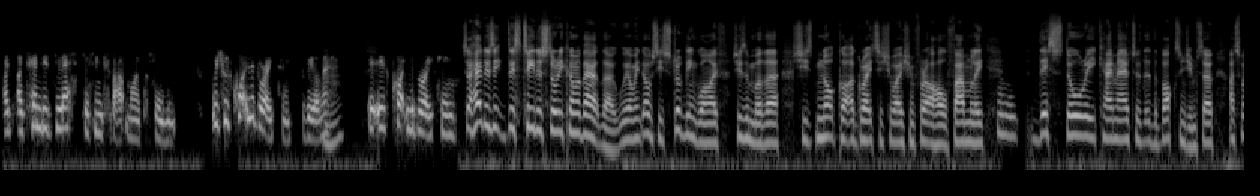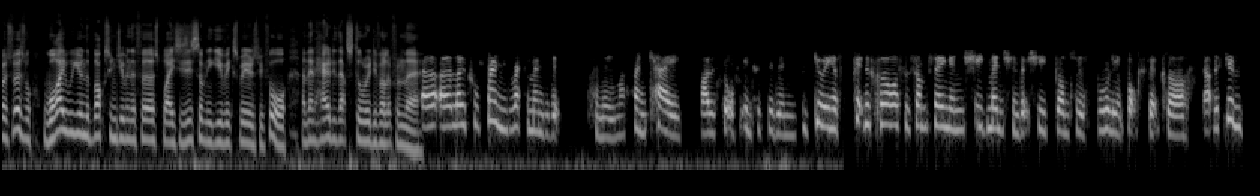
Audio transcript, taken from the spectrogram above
I, I tended less to think about my performance, which was quite liberating, to be honest. Mhm. It is quite liberating. So how does it this Tina story come about though? We- I mean, obviously, struggling wife. She's a mother. She's not got a great situation for her whole family. Mm. This story came out of the, the boxing gym. So I suppose first of all, why were you in the boxing gym in the first place? Is this something you've experienced before? And then how did that story develop from there? A, a local friend recommended it to me, my friend Kay. I was sort of interested in doing a fitness class or something, and she'd mentioned that she'd gone to this brilliant box fit class at this gym.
